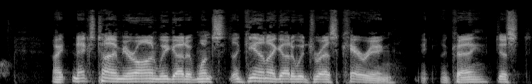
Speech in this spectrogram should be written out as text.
All right, next time you're on, we got to once again. I got to address carrying. Okay, just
